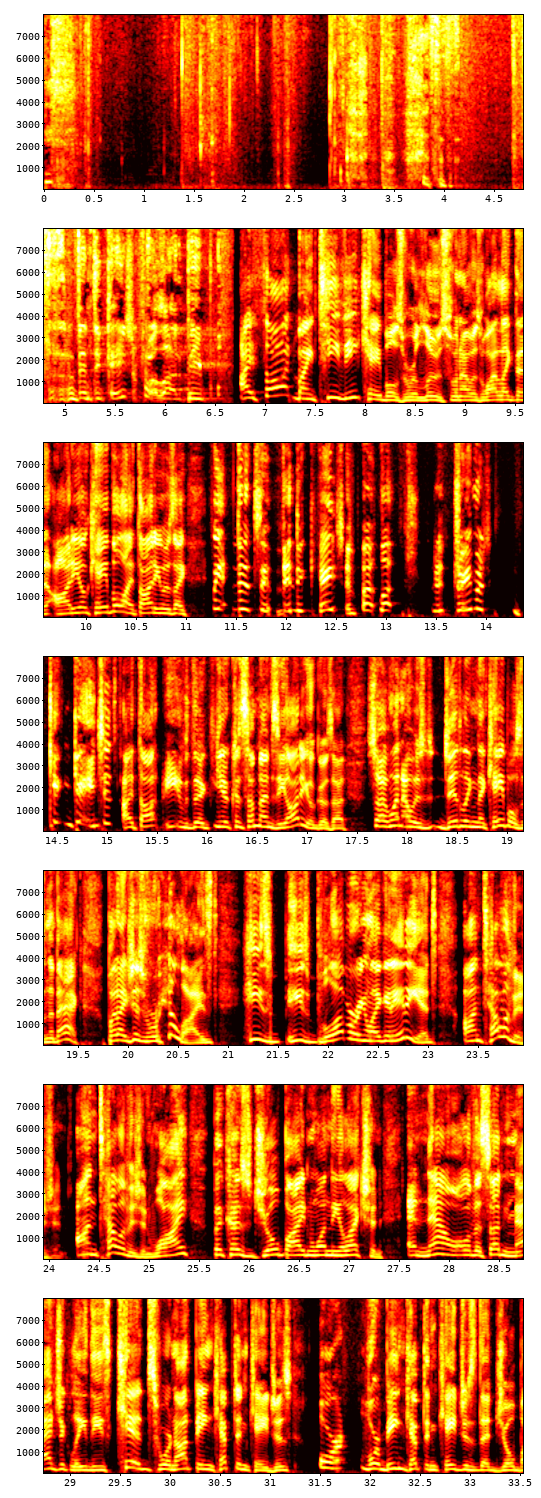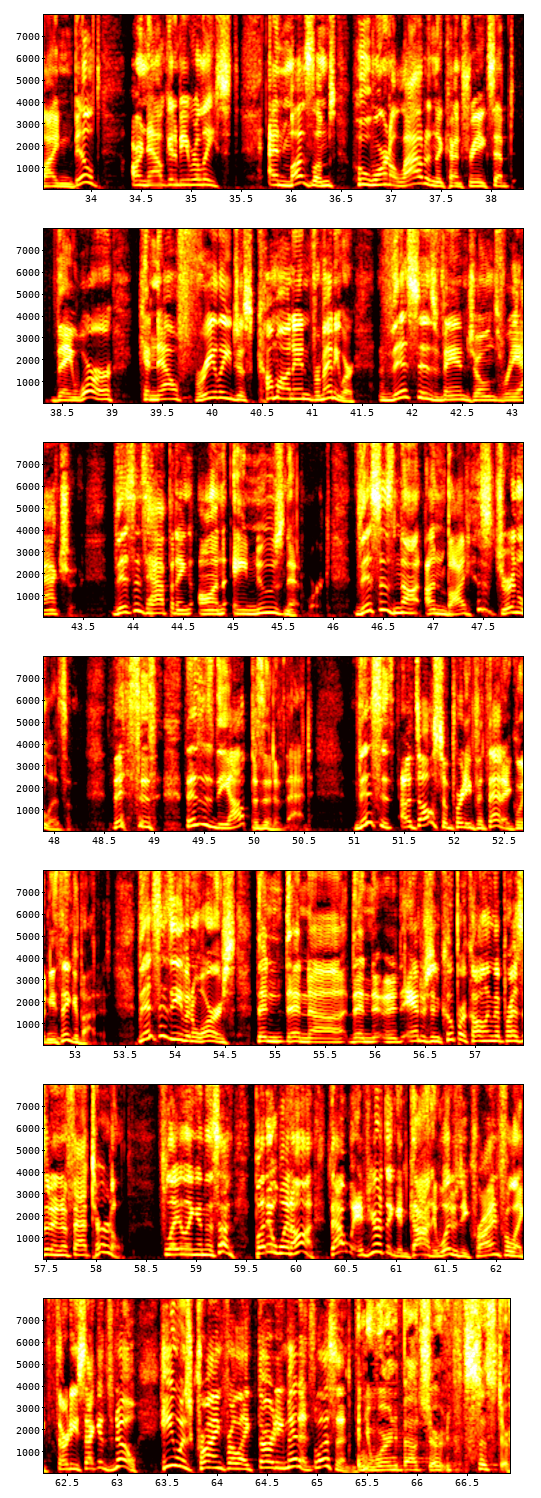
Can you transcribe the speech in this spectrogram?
This is vindication for a lot of people. I thought my TV cables were loose when I was like the audio cable. I thought he was like vindication, but look, dreamers cages. I thought you know because sometimes the audio goes out. So I went. I was diddling the cables in the back, but I just realized he's he's blubbering like an idiot on television. On television, why? Because Joe Biden won the election, and now all of a sudden, magically, these kids who are not being kept in cages or were being kept in cages that Joe Biden built are now going to be released. And Muslims who weren't allowed in the country, except they were, can now freely just come on in from anywhere. This is Van Jones' reaction. This is happening on a news network. This is not unbiased journalism. This is, this is the opposite of that. This is it's also pretty pathetic when you think about it. This is even worse than than uh, than Anderson Cooper calling the president a fat turtle flailing in the sun. But it went on. That If you're thinking, God, what was he crying for like 30 seconds? No, he was crying for like 30 minutes. Listen. And you're worried about your sister.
